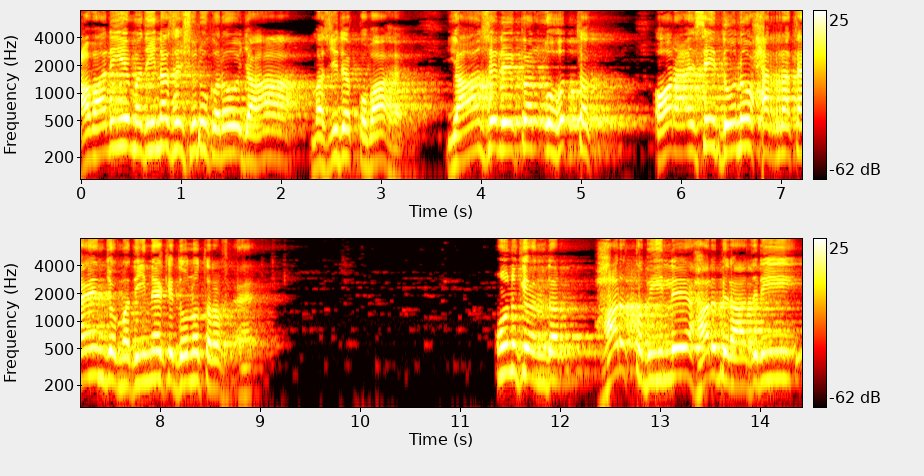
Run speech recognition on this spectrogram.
اوالی مدینہ سے شروع کرو جہاں مسجد قبا ہے۔ یہاں سے لے کر عہد تک۔ اور ایسے ہی دونوں حرتین جو مدینہ کے دونوں طرف ہیں، ان کے اندر ہر قبیلے، ہر برادری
